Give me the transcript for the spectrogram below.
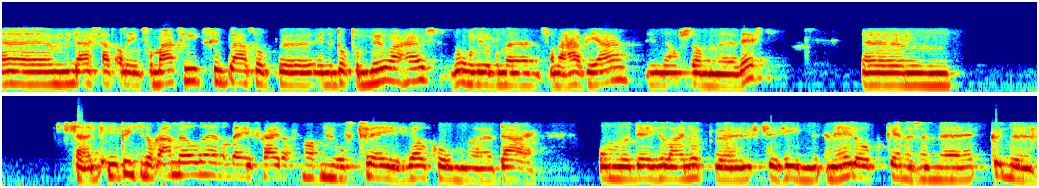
Um, daar staat alle informatie. Het vindt plaats op, in het Dr. Meurerhuis, een onderdeel van de, van de HVA in Amsterdam-West. Um, je kunt je nog aanmelden en dan ben je vrijdag vanaf nu of twee welkom uh, daar om deze line-up te zien. Een hele hoop kennis en kunde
